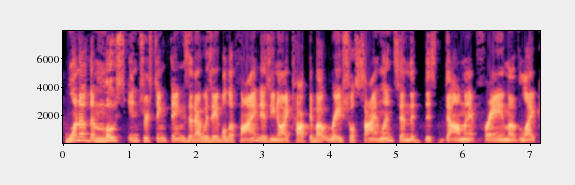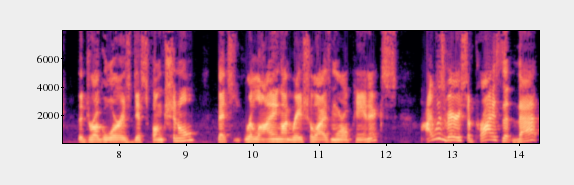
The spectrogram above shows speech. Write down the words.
One of the most interesting things that I was able to find is, you know, I talked about racial silence and the, this dominant frame of like the drug war is dysfunctional that's relying on racialized moral panics. I was very surprised that that,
